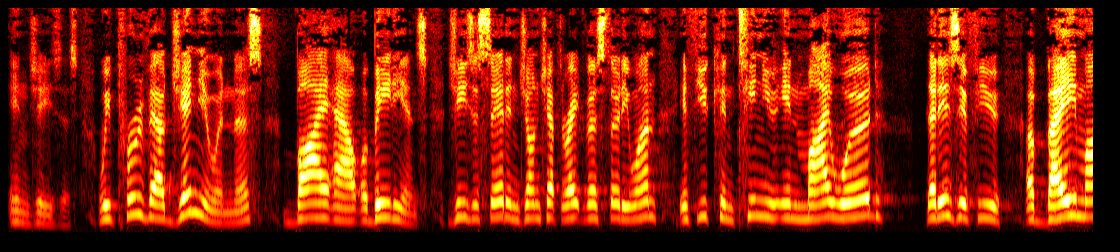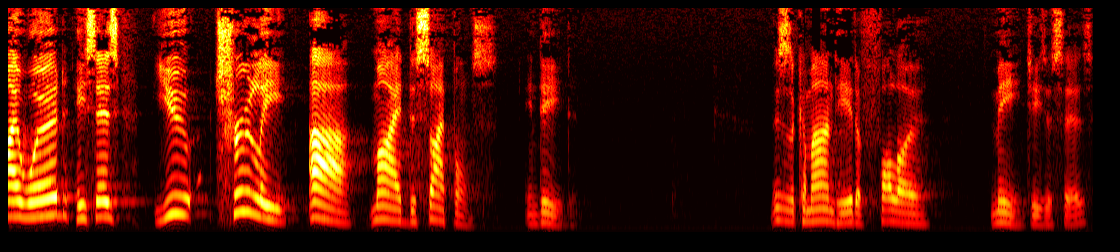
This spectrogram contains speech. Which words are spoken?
in Jesus. We prove our genuineness by our obedience. Jesus said in John chapter 8 verse 31, if you continue in my word, that is, if you obey my word, he says, you truly are my disciples indeed. This is a command here to follow me, Jesus says.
